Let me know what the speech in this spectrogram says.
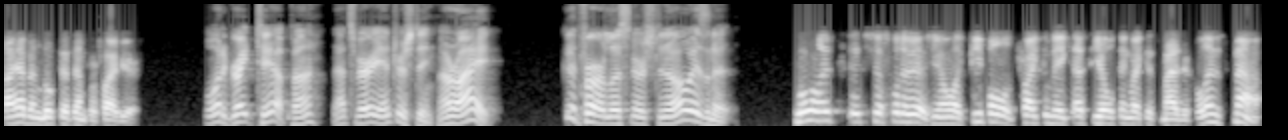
I haven't looked at them for five years. What a great tip, huh? That's very interesting. All right. Good for our listeners to know, isn't it? Well, it's it's just what it is. You know, like people try to make SEO thing like it's magical, and it's not.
